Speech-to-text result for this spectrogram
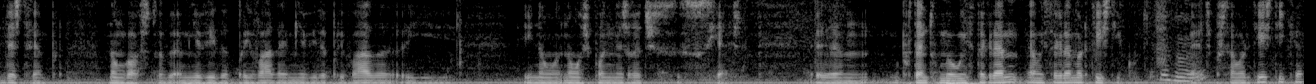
desde sempre. Não gosto. A minha vida privada é a minha vida privada e, e não, não a exponho nas redes sociais. Hum, portanto, o meu Instagram é um Instagram artístico. Uhum. É de expressão artística.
